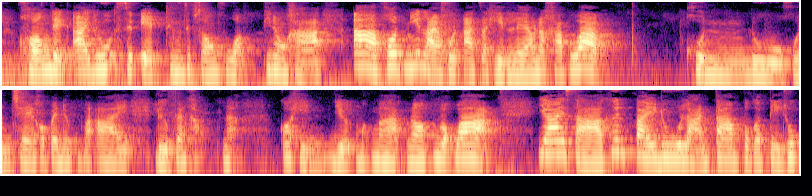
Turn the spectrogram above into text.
ๆ ของเด็กอายุ 11ถึง12 ขวบพี่น้องคะอ่าโพสต์นี้หลายคนอาจจะเห็นแล้วนะคะ เพราะว่า คนดูคนแชร์เข้าไปในกลุ่มไอหรือแฟนคลับนะก็เห็นเยอะมากๆเนาะคุณบอกว่ายายสาขึ้นไปดูหลานตามปกติทุก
